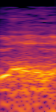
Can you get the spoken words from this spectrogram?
Ah!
